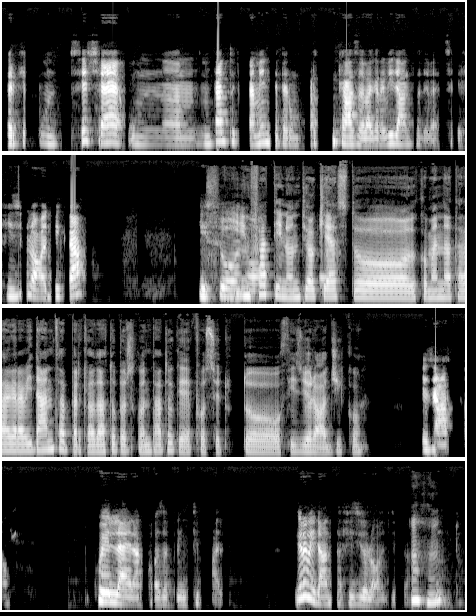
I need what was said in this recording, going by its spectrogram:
Perché appunto se c'è un... um, intanto chiaramente per un parto in casa la gravidanza deve essere fisiologica, ci sono... Infatti non ti ho chiesto com'è andata la gravidanza perché ho dato per scontato che fosse tutto fisiologico. Esatto, quella è la cosa principale. Gravidanza fisiologica, appunto.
